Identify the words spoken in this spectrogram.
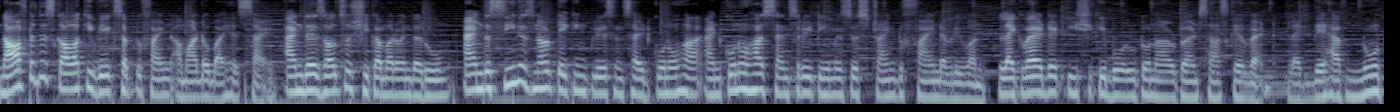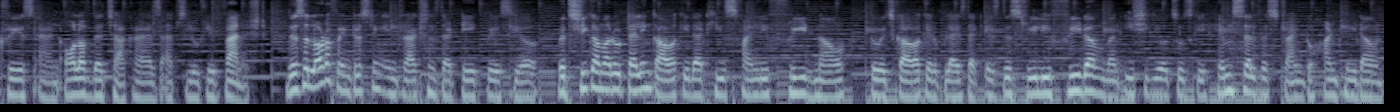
Now after this Kawaki wakes up to find Amado by his side and there's also Shikamaru in the room and the scene is now taking place inside Konoha and Konoha's sensory team is just trying to find everyone. Like where did Isshiki, Boruto, Naruto and Sasuke went? Like they have no trace and all of their chakra has absolutely vanished. There's a lot of interesting interactions that take place here with Shikamaru telling Kawaki that he's finally freed now to which Kawaki replies that is this really freedom when Isshiki Otsutsuki himself is trying to hunt me down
